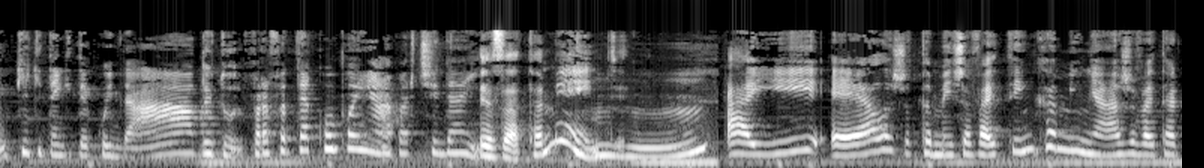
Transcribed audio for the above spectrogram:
o que, que tem que ter cuidado e tudo. Pra te acompanhar a partir daí. Exatamente. Uhum. Aí ela já também já vai te encaminhar, já vai estar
